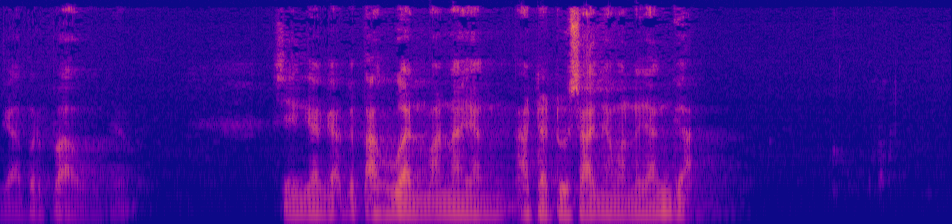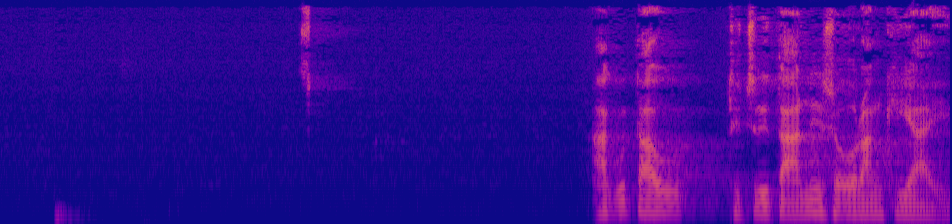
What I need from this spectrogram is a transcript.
Enggak berbau. Sehingga enggak ketahuan mana yang ada dosanya, mana yang enggak. Aku tahu diceritani seorang kiai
